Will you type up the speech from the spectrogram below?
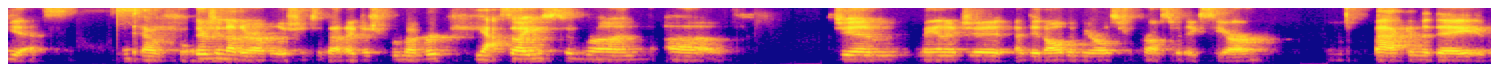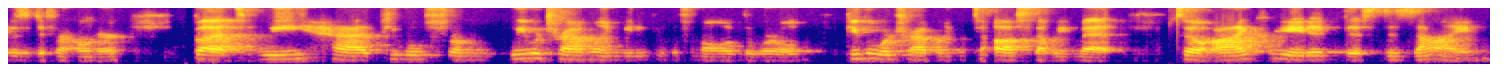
Yes. So cool. There's another evolution to that. I just remembered. Yeah. So I used to run uh, gym, manage it. I did all the murals for CrossFit ACR. Back in the day, it was a different owner but we had people from we were traveling meeting people from all over the world people were traveling to us that we met. So I created this design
